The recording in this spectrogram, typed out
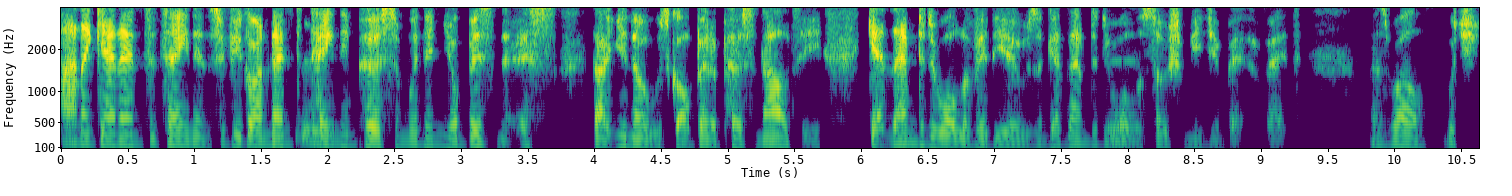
and again entertaining. So if you've got an Mm. entertaining person within your business that you know has got a bit of personality, get them to do all the videos and get them to do all Mm. the social media bit of it as well. Which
